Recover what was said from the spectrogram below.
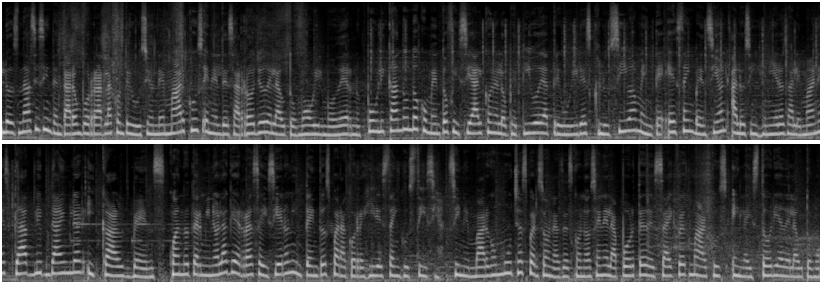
los nazis intentaron borrar la contribución de Marcus en el desarrollo del automóvil moderno, publicando un documento oficial con el objetivo de atribuir exclusivamente esta invención a los ingenieros alemanes Gottlieb Daimler y Karl Benz. Cuando terminó la guerra se hicieron intentos para corregir esta injusticia. Sin embargo, muchas personas desconocen el aporte de Sigfried Marcus en la historia del automóvil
